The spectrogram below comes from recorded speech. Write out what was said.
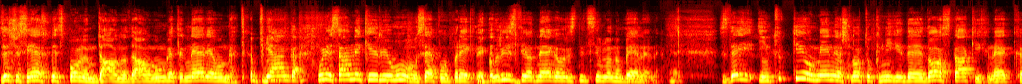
Zdaj, če se jaz spet spomnim, davno, davno, unga trenerja, unga tapjanga, un je sam neki revu, vse povprek, ne koristi od njega, v resnici ni bilo nobene. Ne. Zdaj, in tudi ti omenjaš not v knjigi, da je dosti takih, ki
